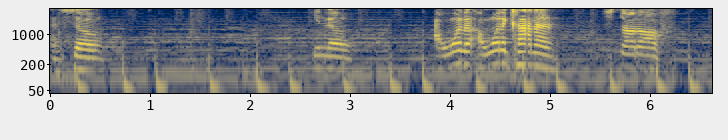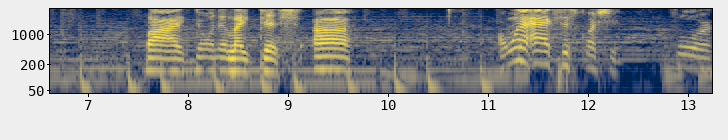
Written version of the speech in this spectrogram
and so, you know, I wanna I wanna kind of start off by doing it like this. Uh, I want to ask this question for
